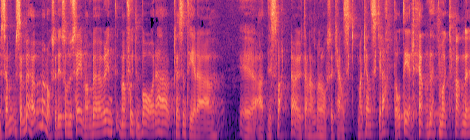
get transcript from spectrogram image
sen, sen, behöver man också, det är som du säger, man, behöver inte, man får inte bara presentera eh, att det svarta utan att man också kan, man kan skratta åt eländet. Man kan,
